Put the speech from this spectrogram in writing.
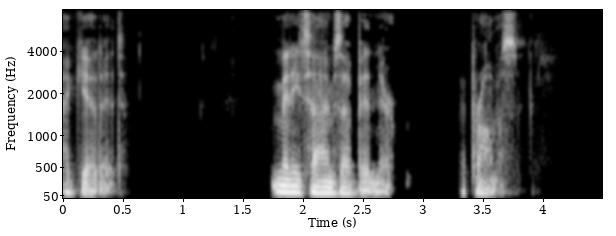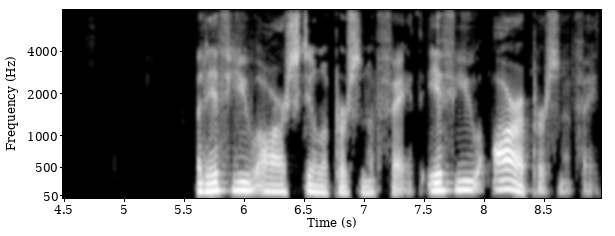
I get it. Many times I've been there. I promise. But if you are still a person of faith, if you are a person of faith,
